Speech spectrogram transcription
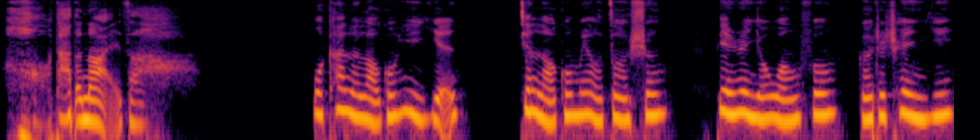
好大的奶子！我看了老公一眼。见老公没有作声，便任由王峰隔着衬衣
